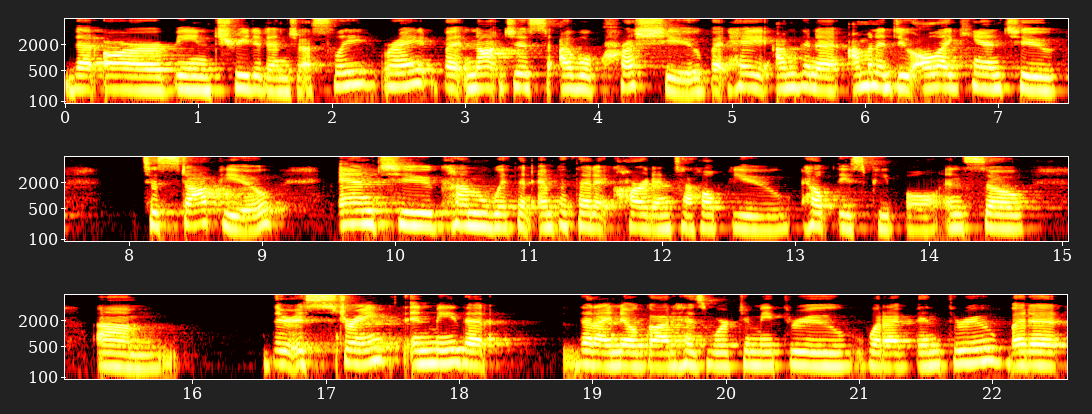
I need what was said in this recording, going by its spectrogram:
that are being treated unjustly, right? But not just I will crush you, but hey, I'm gonna I'm gonna do all I can to to stop you and to come with an empathetic heart and to help you help these people. And so um, there is strength in me that that I know God has worked in me through what I've been through, but a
